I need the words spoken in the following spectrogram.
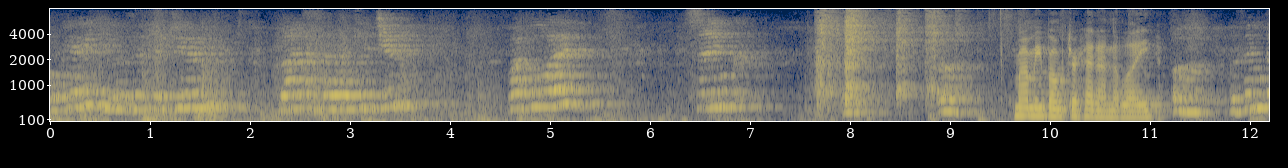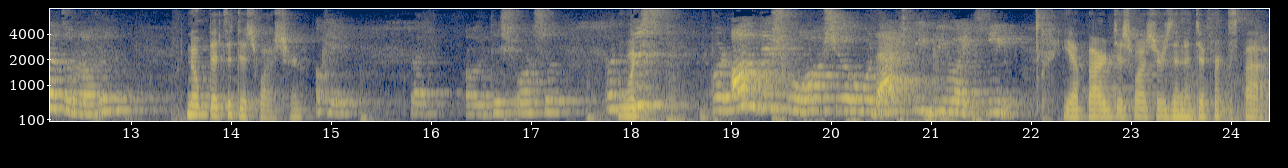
Okay, here's the kitchen. That's the kitchen. Microwave. Sink. Uh, Mommy bumped her head on the light. uh, I think that's an oven. Nope, that's a dishwasher. Okay, like a dishwasher. But What's- this, but our dishwasher would actually be right here. Yep, our dishwasher's in a different spot.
